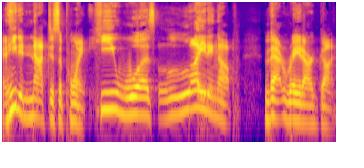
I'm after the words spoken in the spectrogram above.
and he did not disappoint. He was lighting up that radar gun.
